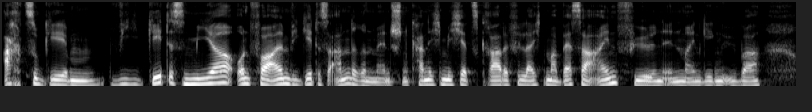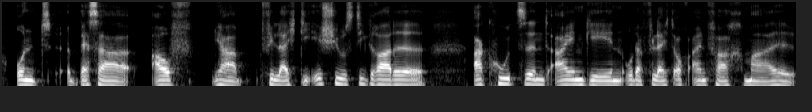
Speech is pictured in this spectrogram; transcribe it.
Acht zu geben, wie geht es mir und vor allem, wie geht es anderen Menschen? Kann ich mich jetzt gerade vielleicht mal besser einfühlen in mein Gegenüber und besser auf, ja, vielleicht die Issues, die gerade akut sind, eingehen oder vielleicht auch einfach mal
